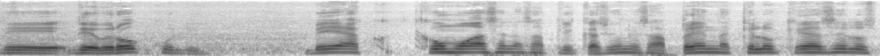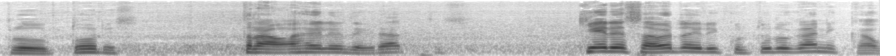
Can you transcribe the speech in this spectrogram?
de, brócoli, vea cómo hacen las aplicaciones, aprenda qué es lo que hacen los productores, trabájeles de gratis. ¿Quiere saber de agricultura orgánica?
